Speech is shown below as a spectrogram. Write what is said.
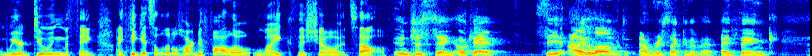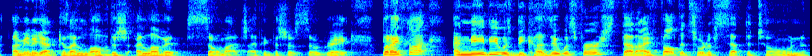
We are doing the thing. I think it's a little hard to follow, like the show itself. Interesting. Okay. See, I loved every second of it. I think, I mean, again, because I love the, sh- I love it so much. I think the show's so great. But I thought, and maybe it was because it was first that I felt it sort of set the tone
